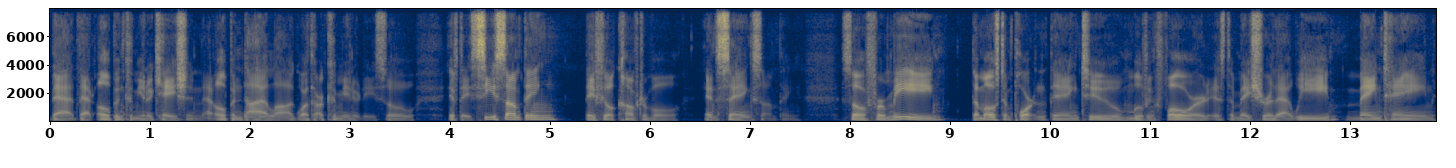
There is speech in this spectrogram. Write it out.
that that open communication, that open dialogue with our community. So if they see something, they feel comfortable in saying something. So for me, the most important thing to moving forward is to make sure that we maintain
